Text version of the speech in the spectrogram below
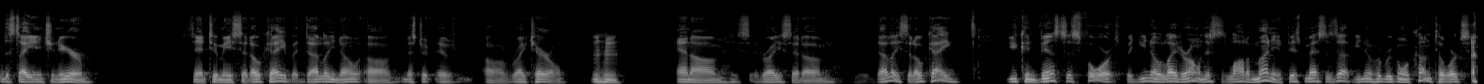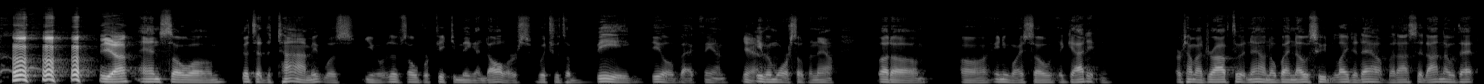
the state engineer said to me, he said, okay, but Dudley, you know, uh, Mr. Uh, Ray Terrell. hmm And um, he said, Ray said, um, Dudley said, okay, you convinced us for us, but you know, later on, this is a lot of money. If this messes up, you know who we're going to come towards. yeah. And so, um, because at the time it was, you know, it was over $50 million, which was a big deal back then, Yeah. even more so than now. But um, uh, anyway, so they got it. And every time I drive through it now, nobody knows who laid it out. But I said, I know that,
